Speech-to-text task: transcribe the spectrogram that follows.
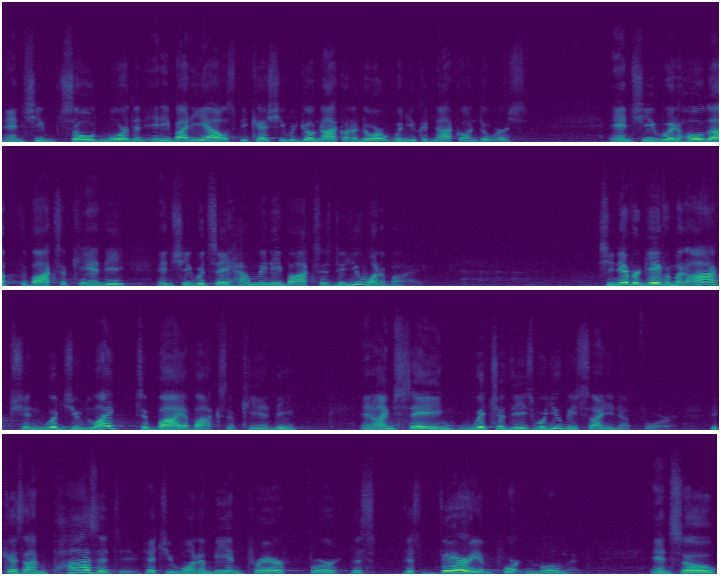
And she sold more than anybody else because she would go knock on a door when you could knock on doors. And she would hold up the box of candy and she would say, How many boxes do you want to buy? She never gave him an option, Would you like to buy a box of candy? And I'm saying, Which of these will you be signing up for? Because I'm positive that you want to be in prayer for this, this very important moment. And so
